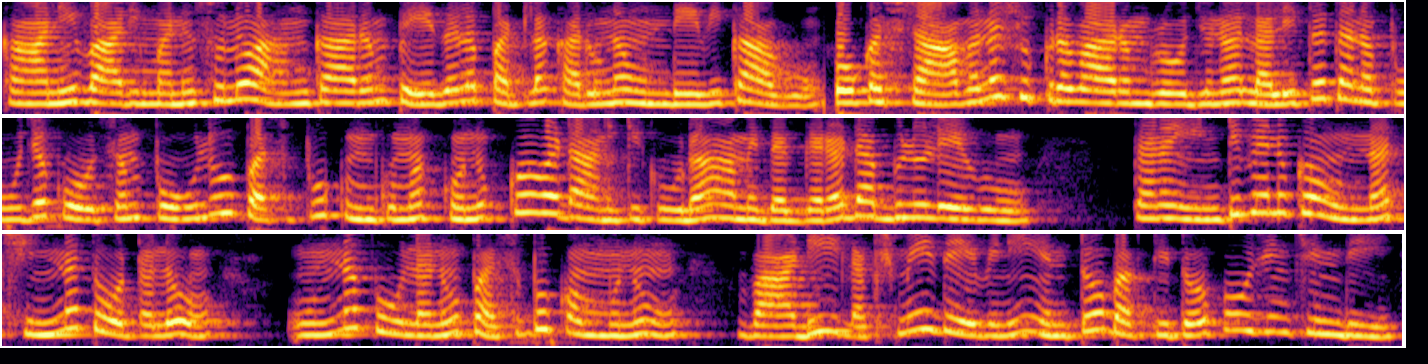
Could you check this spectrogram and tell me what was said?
కానీ వారి మనసులో అహంకారం పేదల పట్ల కరుణ ఉండేవి కావు. ఒక శ్రావణ శుక్రవారం రోజున లలిత తన పూజ కోసం పూలు పసుపు కుంకుమ కొనుక్కోవడానికి కూడా ఆమె దగ్గర డబ్బులు లేవు. తన ఇంటి వెనుక ఉన్న చిన్న తోటలో ఉన్న పూలను పసుపు కొమ్మును వాడి లక్ష్మీదేవిని ఎంతో భక్తితో పూజించింది.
